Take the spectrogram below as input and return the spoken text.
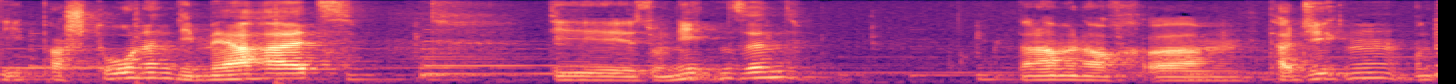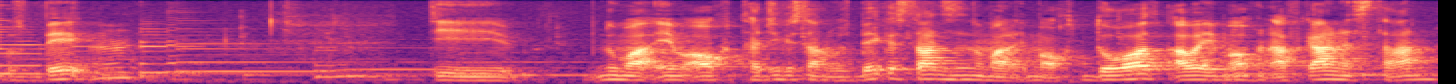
Die Pashtunen, die Mehrheit, die Sunniten sind. Dann haben wir noch ähm, Tadschiken und Usbeken, die nun mal eben auch Tadschikistan und Usbekistan sind, nun mal eben auch dort, aber eben auch in Afghanistan.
